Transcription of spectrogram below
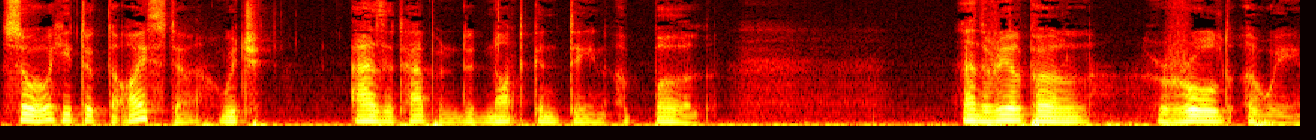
So he took the oyster, which, as it happened, did not contain a pearl. And the real pearl rolled away.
